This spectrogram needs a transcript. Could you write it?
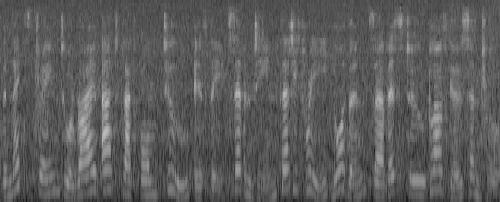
The next train to arrive at platform 2 is the 1733 Northern service to Glasgow Central.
